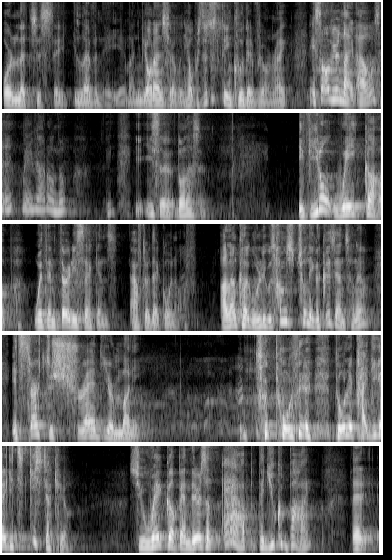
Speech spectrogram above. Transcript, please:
Or let's just say 11 a.m. 아니면 11시라고 해봅시다. Just to include everyone, right? It's all your night owls. Maybe I don't know. 있어요. 넣어놨어요. If you don't wake up within 30 seconds after that going off, 알람클락 울리고 30초 내가 끄지 않잖아요? It starts to shred your money. 돈을, 돈을 갈기갈기 찢기 시작해요. So you wake up and there's an app that you could buy that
